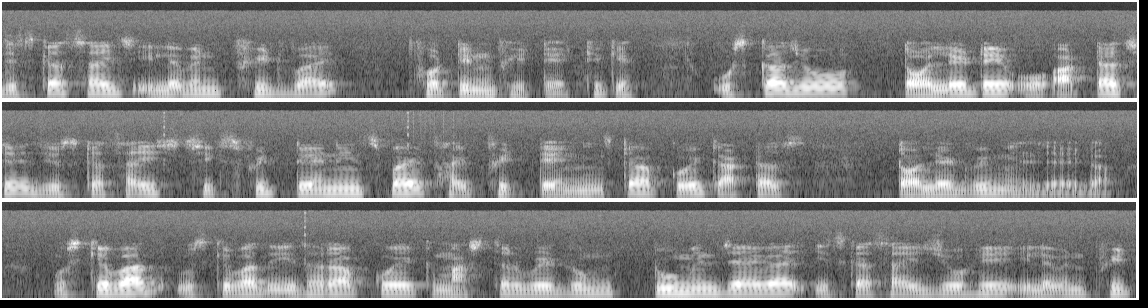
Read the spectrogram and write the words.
जिसका साइज़ 11 फीट बाय 14 फीट है, ठीक है? उसका जो टॉयलेट है वो अटैच है, जिसका size 6 feet 10 inch by 5 feet 10 inch का आपको एक अटैच टॉयलेट भी मिल जाएगा। उसके बाद उसके बाद इधर आपको एक मास्टर बेडरूम टू मिल जाएगा, इसका साइज़ जो है 11 feet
